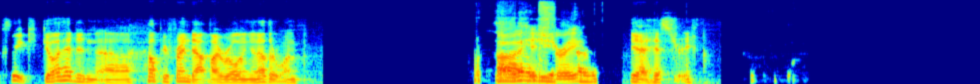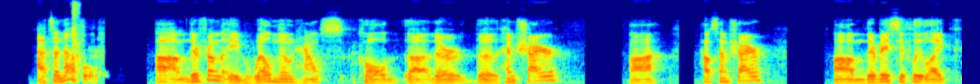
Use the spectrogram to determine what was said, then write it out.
Creek, go ahead and uh, help your friend out by rolling another one. Oh, Uh, that would be a history? Yeah, history. That's enough. Cool. Um, they're from a well-known house called uh, they're the Hampshire, uh, House Hampshire. Um, they're basically like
